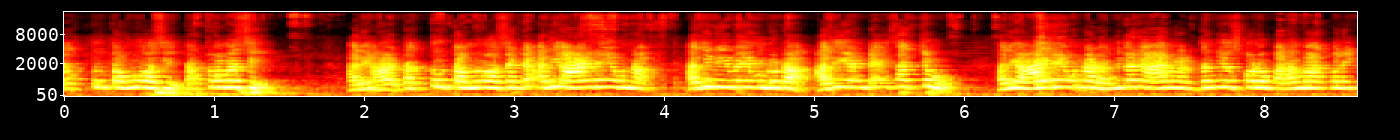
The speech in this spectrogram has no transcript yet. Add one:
తత్వ తమ్మువసి తత్వమసి. అది ఆ తత్వ తమ్మువసి అంటే అది ఆయనే ఉన్న అది నీవే ఉండుట అది అంటే సత్యము. అది ఆయనే ఉన్నాడు. అందుకని ఆయన అర్థం చేసుకోవడం పరమాత్మని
